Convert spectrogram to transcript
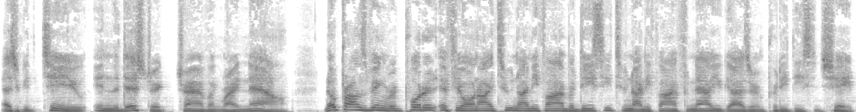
as you continue in the district traveling right now. No problems being reported if you're on I 295 or DC 295. For now, you guys are in pretty decent shape.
